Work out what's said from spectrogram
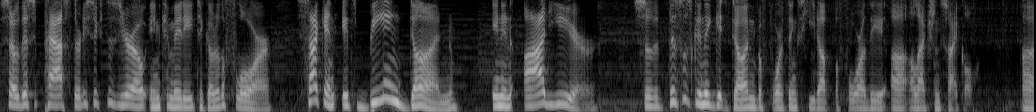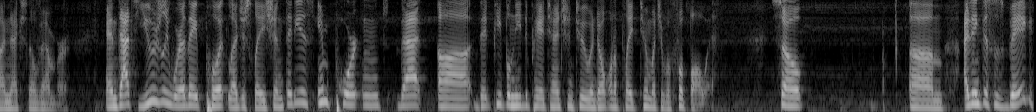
So this passed 36 to 0 in committee to go to the floor. Second, it's being done in an odd year so that this is going to get done before things heat up before the uh, election cycle uh, next November and that's usually where they put legislation that is important that uh, that people need to pay attention to and don't want to play too much of a football with. So, um, I think this is big.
